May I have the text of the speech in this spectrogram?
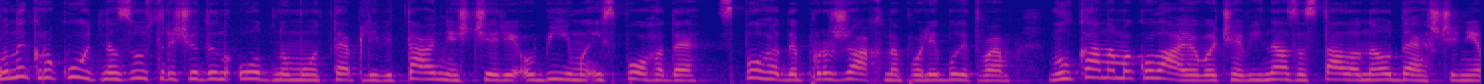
Вони крокують назустріч один одному. Теплі вітання, щирі обійми і спогади. Спогади про жах на полі битви. Вулкана Миколайовича війна застала на Одещині.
